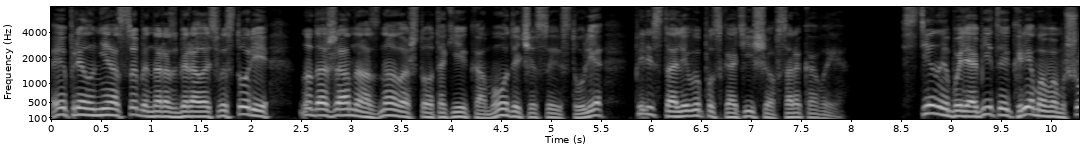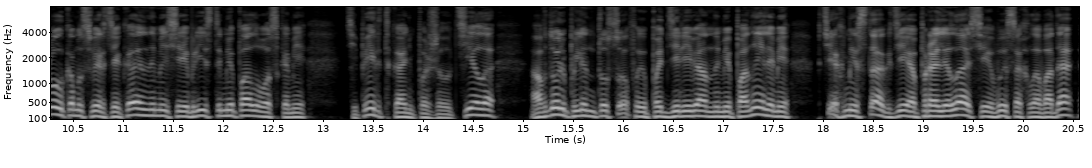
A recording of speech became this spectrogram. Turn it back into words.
Эприл не особенно разбиралась в истории, но даже она знала, что такие комоды, часы и стулья перестали выпускать еще в сороковые. Стены были обиты кремовым шелком с вертикальными серебристыми полосками. Теперь ткань пожелтела, а вдоль плинтусов и под деревянными панелями, в тех местах, где пролилась и высохла вода,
